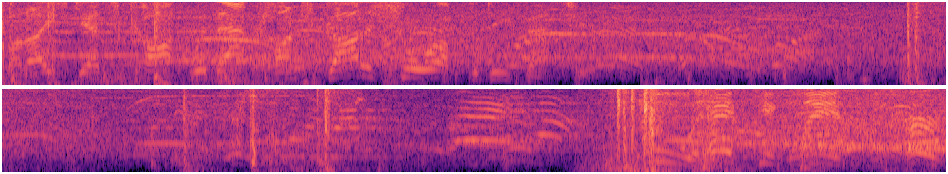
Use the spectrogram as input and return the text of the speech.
Moraes gets caught with that punch. Got to shore up the defense here. Ooh, head kick lands. He's hurt.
